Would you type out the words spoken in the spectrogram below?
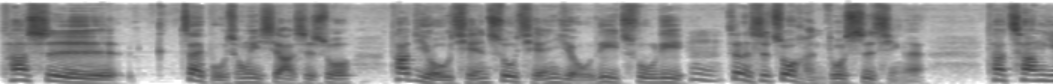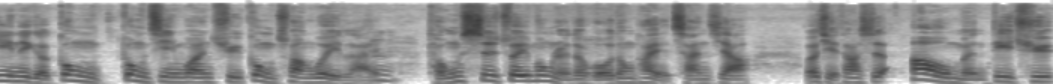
他是再补充一下是说，他有钱出钱，有力出力，嗯，真的是做很多事情哎。他倡议那个共共进湾区、共创未来、同是追梦人的活动，他也参加。而且他是澳门地区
